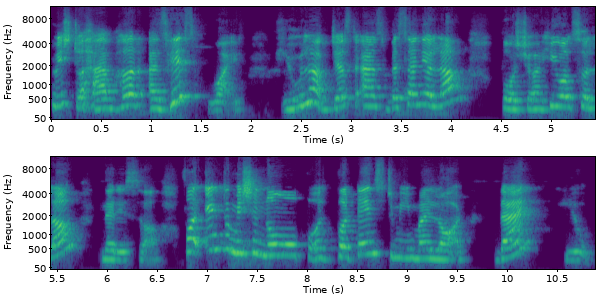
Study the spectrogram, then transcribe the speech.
wished to have her as his wife. You love just as Bassanio loved Portia, he also loved Nerissa. For intermission no more pertains to me, my lord, than you.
